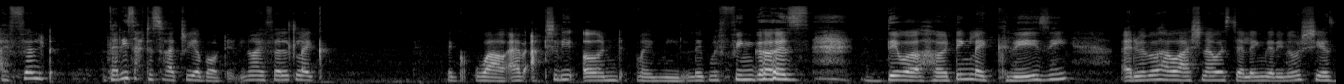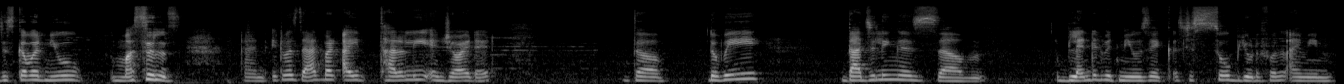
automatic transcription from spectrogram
i felt very satisfactory about it. You know i felt like like wow i've actually earned my meal. Like my fingers they were hurting like crazy. I remember how ashna was telling that you know she has discovered new muscles. And it was that but i thoroughly enjoyed it. The the way Darjeeling is um, blended with music is just so beautiful. I mean,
